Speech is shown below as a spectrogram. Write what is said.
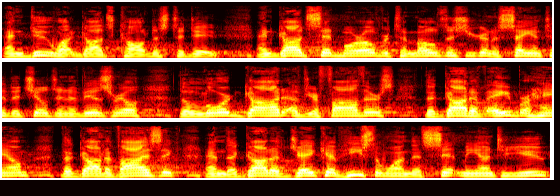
and do what God's called us to do. And God said, moreover, to Moses, You're going to say unto the children of Israel, The Lord God of your fathers, the God of Abraham, the God of Isaac, and the God of Jacob, He's the one that sent me unto you.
